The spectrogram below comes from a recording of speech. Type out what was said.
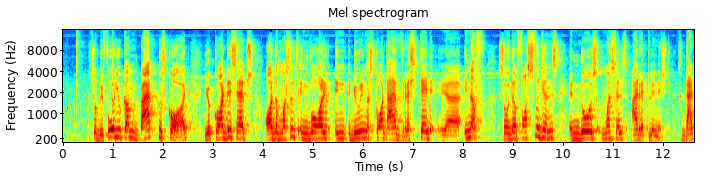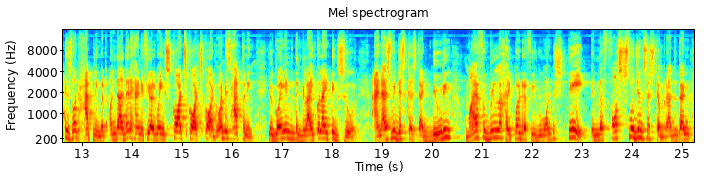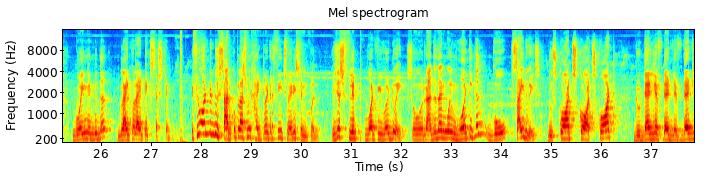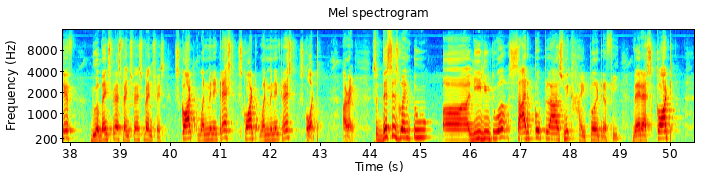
So before you come back to squat, your quadriceps or the muscles involved in during a squat have rested uh, enough. So the phosphagens in those muscles are replenished. So that is what happening. But on the other hand, if you are going squat, squat, squat, what is happening? You're going into the glycolytic zone. And as we discussed that during myofibrillar hypertrophy, we want to stay in the phosphagen system rather than going into the glycolytic system. If you want to do sarcoplasmic hypertrophy, it's very simple. You just flip what we were doing. So rather than going vertical, go sideways. Do squat, squat, squat. Do deadlift, deadlift, deadlift do a bench press, bench press, bench press. Squat, one minute rest, squat, one minute rest, squat. All right. So this is going to uh, lead you to a sarcoplasmic hypertrophy. Whereas squat,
